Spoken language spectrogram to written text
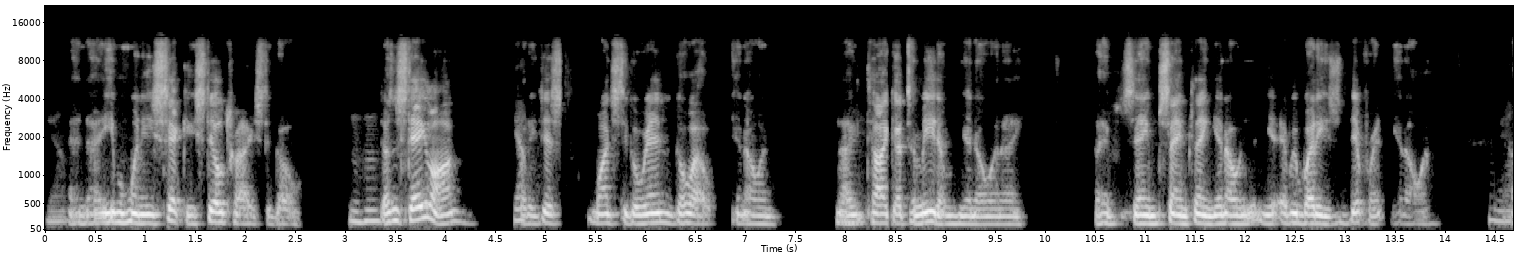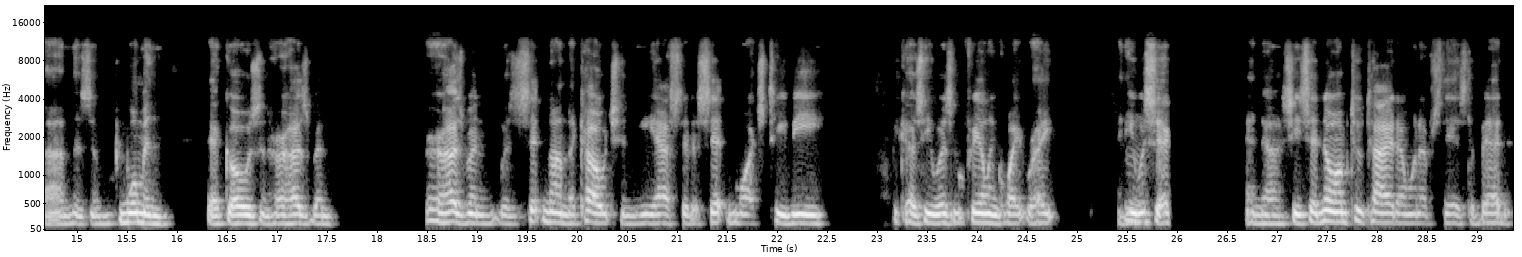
yeah. and uh, even when he's sick, he still tries to go. Mm-hmm. Doesn't stay long, yeah. but he just wants to go in, go out, you know. And, and I, until I got to meet him, you know, and I, I same same thing, you know. Everybody's different, you know. And yeah. um, there's a woman that goes, and her husband, her husband was sitting on the couch, and he asked her to sit and watch TV because he wasn't feeling quite right and he mm. was sick. And uh, she said, No, I'm too tired. I went upstairs to bed.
